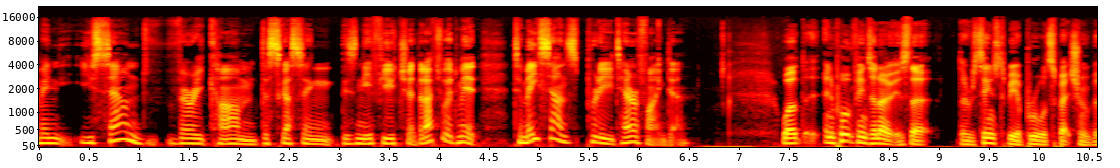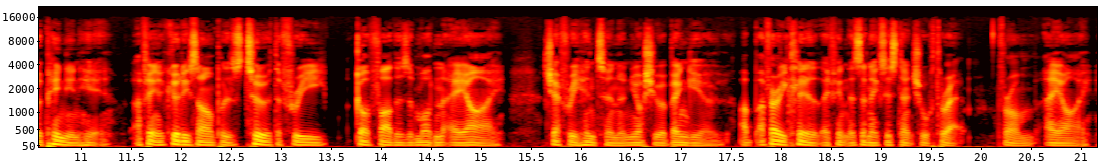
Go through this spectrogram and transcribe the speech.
I mean, you sound very calm discussing this near future. That I have to admit, to me, sounds pretty terrifying, Dan. Well, an important thing to note is that there seems to be a broad spectrum of opinion here. I think a good example is two of the three godfathers of modern AI, Geoffrey Hinton and Yoshua Bengio, are, are very clear that they think there's an existential threat from AI.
